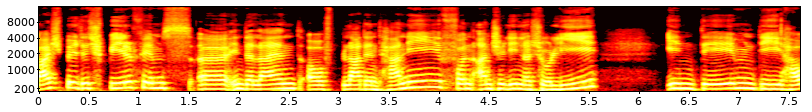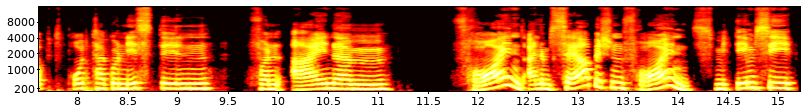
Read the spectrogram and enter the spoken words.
Beispiel des Spielfilms äh, In the Land of Blood and Honey von Angelina Jolie, in dem die Hauptprotagonistin von einem Freund, einem serbischen Freund, mit dem sie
